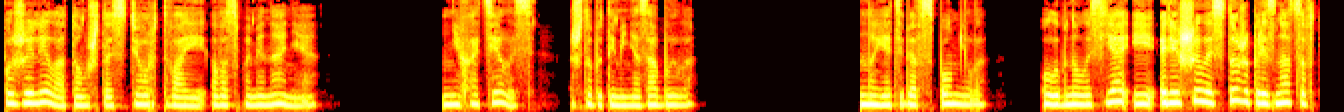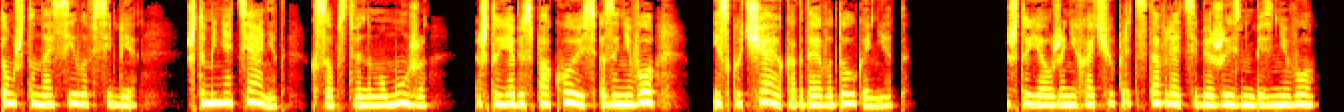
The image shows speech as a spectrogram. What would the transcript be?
пожалел о том, что стер твои воспоминания. Не хотелось, чтобы ты меня забыла. Но я тебя вспомнила, улыбнулась я и решилась тоже признаться в том, что носила в себе, что меня тянет к собственному мужу, что я беспокоюсь за него и скучаю, когда его долго нет, что я уже не хочу представлять себе жизнь без него —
